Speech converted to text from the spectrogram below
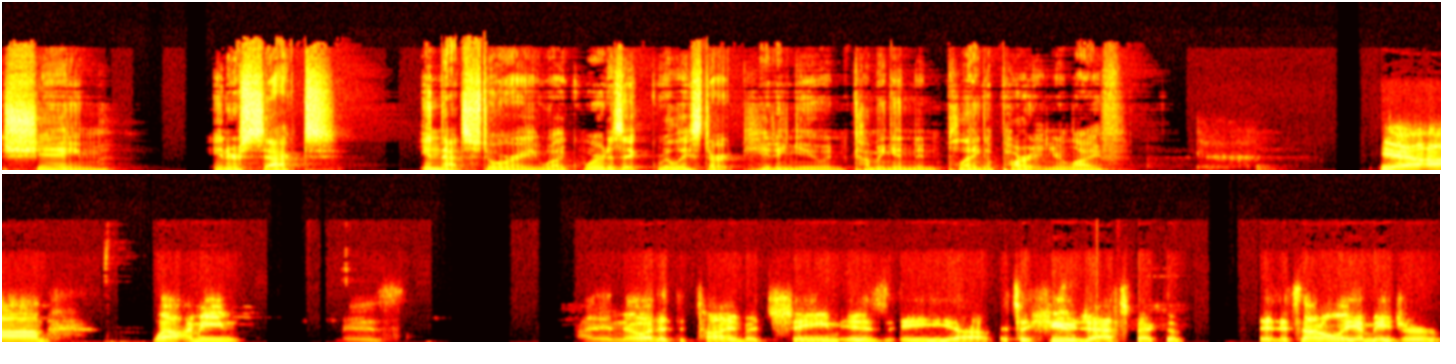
shame intersect in that story? Like, where does it really start hitting you and coming in and playing a part in your life? Yeah. Um, well, I mean, is I didn't know it at the time, but shame is a uh, it's a huge aspect of it, it's not only a major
